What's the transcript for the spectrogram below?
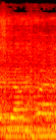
stop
